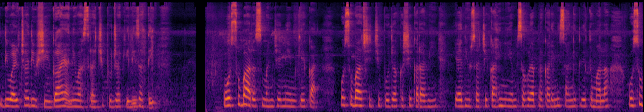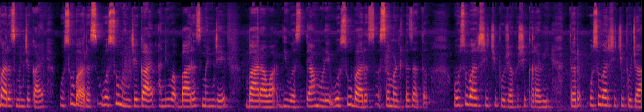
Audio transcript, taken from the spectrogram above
दिवाळीच्या दिवशी गाय आणि वासराची पूजा केली जाते. वसुबारस म्हणजे नेमके काय? वसुबारशीची पूजा कशी करावी? या दिवसाचे काही नियम सगळ्या प्रकारे मी सांगितले तुम्हाला. वसुबारस म्हणजे काय? वसुबारस वसू म्हणजे गाय आणि व बारस म्हणजे बारावा दिवस. त्यामुळे वसुबारस असं म्हटलं जातं. वसुबारशीची पूजा कशी करावी? तर वसुबारशीची पूजा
